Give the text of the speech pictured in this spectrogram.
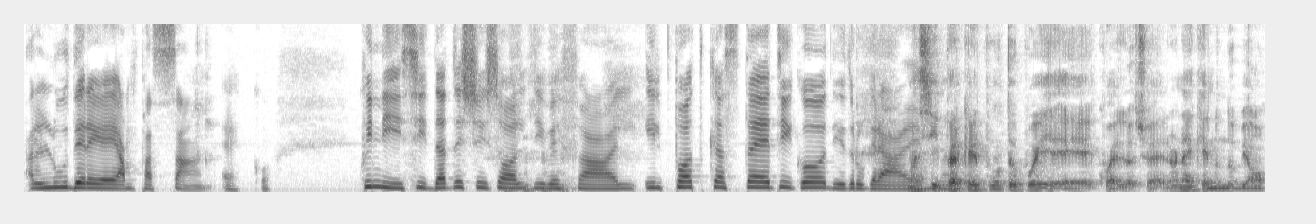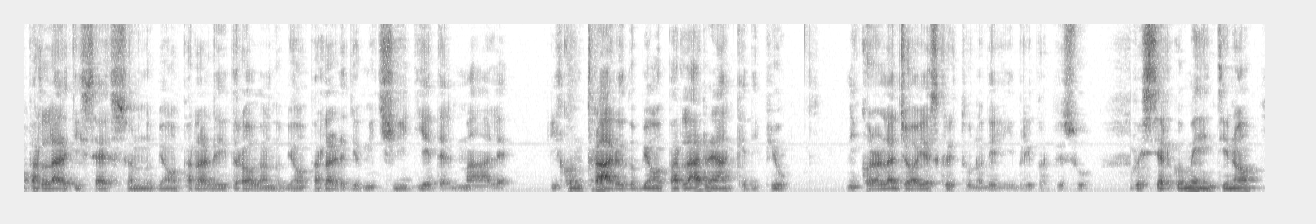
alludere en passant, ecco. Quindi sì, dateci i soldi per fare il, il, podcast etico di True Crime. Ma sì, perché il punto poi è quello, cioè non è che non dobbiamo parlare di sesso, non dobbiamo parlare di droga, non dobbiamo parlare di omicidi e del male. Il contrario, dobbiamo parlarne anche di più. Nicola La Gioia ha scritto uno dei libri proprio su questi argomenti, no?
